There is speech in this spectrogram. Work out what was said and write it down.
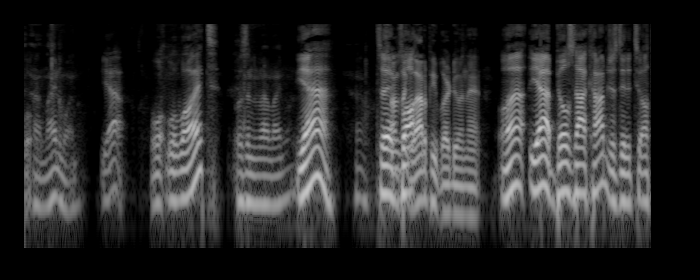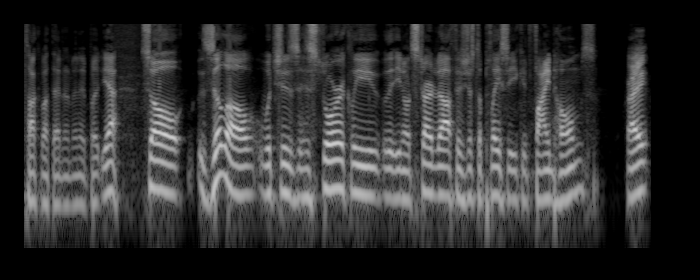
Online one. Yeah. what? Wasn't an online one? Yeah. So they Sounds like a bought- lot of people are doing that. well, yeah, Bills.com just did it too. I'll talk about that in a minute. But yeah, so Zillow, which is historically, you know, it started off as just a place that you could find homes, right?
